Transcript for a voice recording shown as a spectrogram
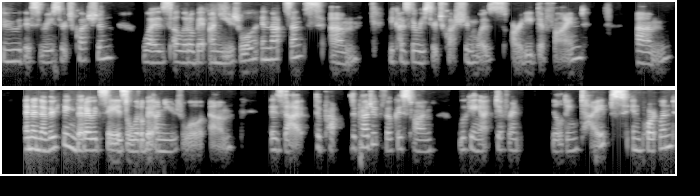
to this research question was a little bit unusual in that sense um, because the research question was already defined. Um, and another thing that I would say is a little bit unusual um, is that the pro- the project focused on looking at different building types in Portland,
